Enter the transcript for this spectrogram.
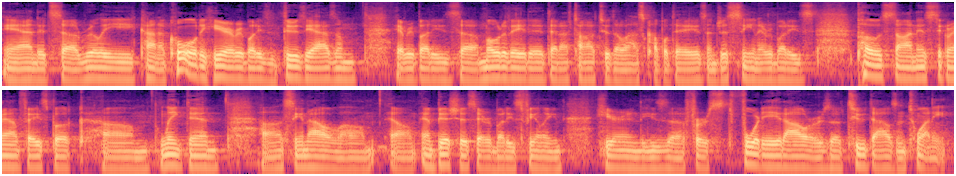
And it's uh, really kind of cool to hear everybody's enthusiasm, everybody's uh, motivated that I've talked to the last couple days, and just seeing everybody's posts on Instagram, Facebook, um, LinkedIn, uh, seeing how um, um, ambitious everybody's feeling here in these uh, first 48 hours of 2020.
